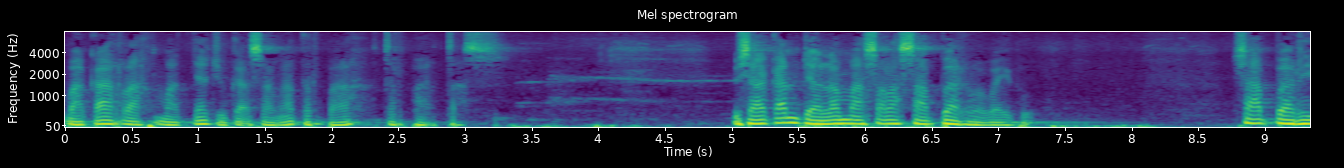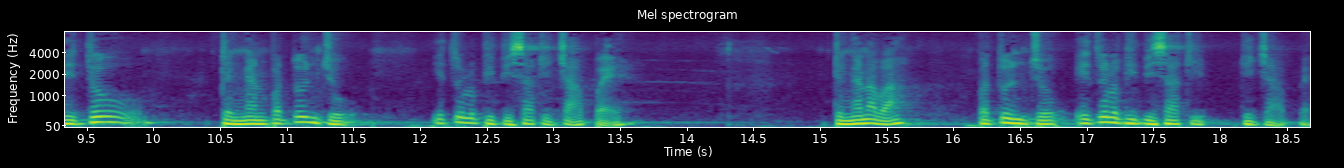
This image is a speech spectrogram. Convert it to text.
maka rahmatnya juga sangat terba terbatas. Misalkan dalam masalah sabar Bapak Ibu. Sabar itu dengan petunjuk itu lebih bisa dicapai. Dengan apa? Petunjuk itu lebih bisa di, dicapai.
